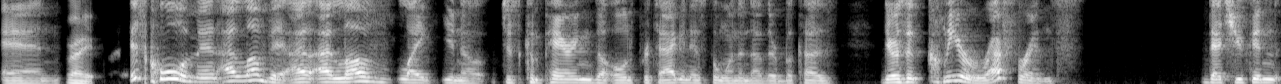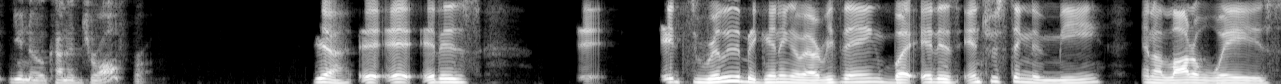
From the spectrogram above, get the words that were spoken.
and right, it's cool, man. I love it. I, I love like you know just comparing the old protagonists to one another because there's a clear reference that you can you know kind of draw from. Yeah, it it, it is. It, it's really the beginning of everything, but it is interesting to me in a lot of ways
